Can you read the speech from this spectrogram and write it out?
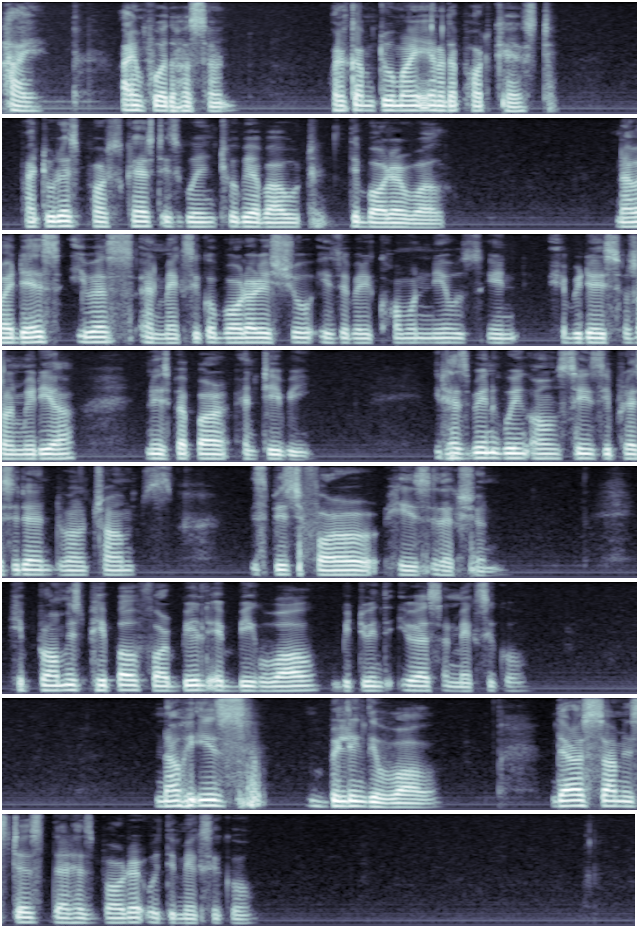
Hi, I'm Fuad Hassan. Welcome to my another podcast. My today's podcast is going to be about the border wall. Nowadays, US and Mexico border issue is a very common news in everyday social media, newspaper and TV. It has been going on since the President Donald Trump's speech for his election. He promised people for build a big wall between the US and Mexico. Now he is building the wall. There are some states that has border with the Mexico.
